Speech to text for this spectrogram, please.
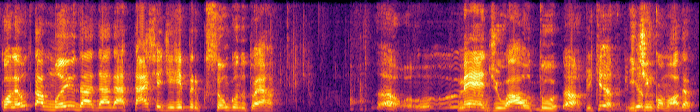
Qual é o tamanho da, da, da taxa de repercussão quando tu erra? Não, Médio, alto. não, pequena, E pequena. te incomoda?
